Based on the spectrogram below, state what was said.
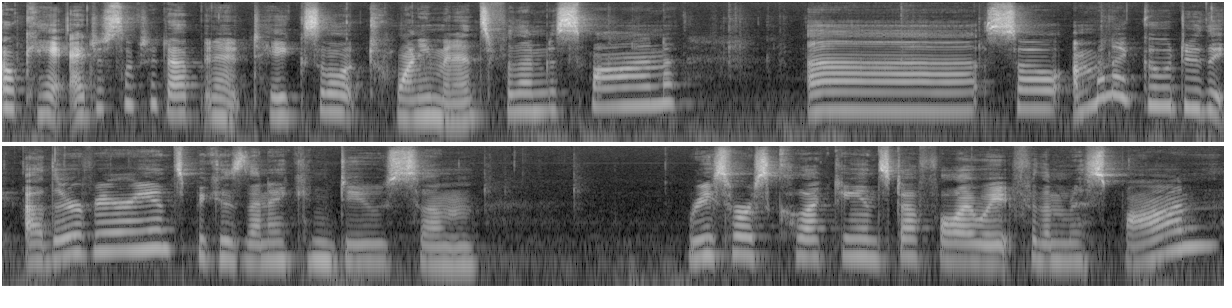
Okay, I just looked it up and it takes about 20 minutes for them to spawn. Uh, so I'm gonna go do the other variants because then I can do some resource collecting and stuff while I wait for them to spawn.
